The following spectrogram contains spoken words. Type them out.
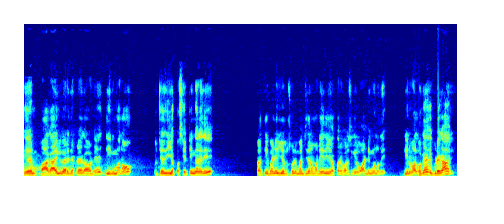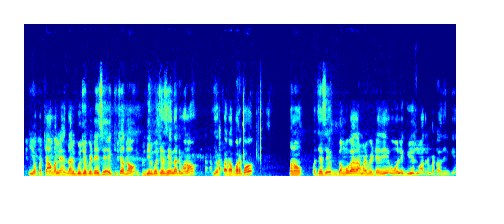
నేను బాగా ఆయిల్ గారి ఎక్కడే కాబట్టి దీనికి మనం వచ్చేది ఈ యొక్క సెట్టింగ్ అనేది ప్రతి బండికి చేపించుకుంటే మంచిది అనమాట ఇది ఈ యొక్క రివర్స్ గీర్ వాంటింగ్ ఉన్నది. దీనివల్ల ఓకే ఇప్పుడుగా ఈ యొక్క చాంబర్ని దాన్ని కూర్చోబెట్టేసి ఎక్కిచ్చేద్దాం. ఇప్పుడు దీనికి వచ్చేసి ఏంటంటే మనం ఈ యొక్క రబ్బర్కు మనం వచ్చేసి గమ్ము కాదనమాట పెట్టేది. ఓన్లీ గ్రీజ్ మాత్రం పెట్టాలి దీనికి.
